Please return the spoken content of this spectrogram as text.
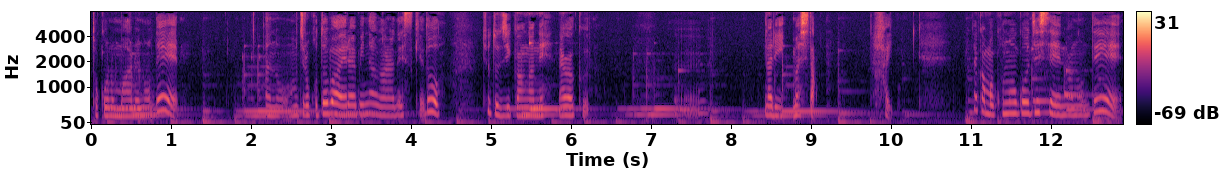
ところもあるのであのもちろん言葉を選びながらですけどちょっと時間がね長くなりました。はい。なんかまあこのご時世なので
